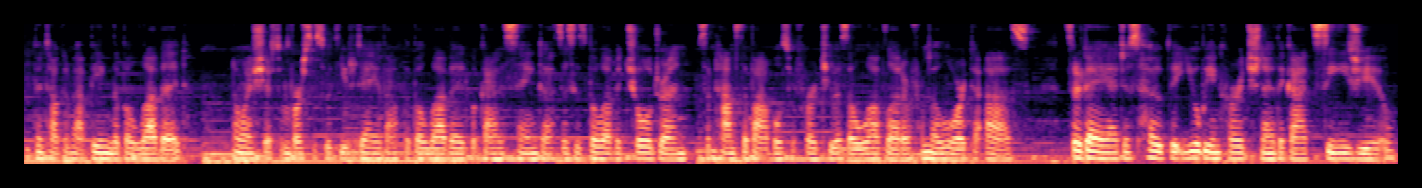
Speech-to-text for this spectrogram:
We've been talking about being the beloved I want to share some verses with you today about the beloved, what God is saying to us as His beloved children. Sometimes the Bible is referred to as a love letter from the Lord to us. So today, I just hope that you'll be encouraged to know that God sees you.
